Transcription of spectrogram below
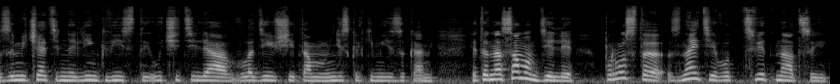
замечательные лингвисты, учителя, владеющие там несколькими языками. Это на самом деле просто, знаете, вот цвет нации.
